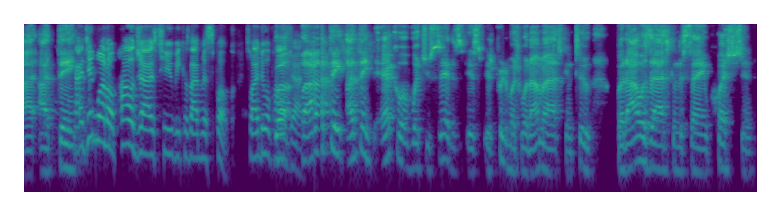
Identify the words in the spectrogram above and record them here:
I I think I did want to apologize to you because I misspoke. So I do apologize. Well, but I think I think the echo of what you said is, is is pretty much what I'm asking too. But I was asking the same question.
